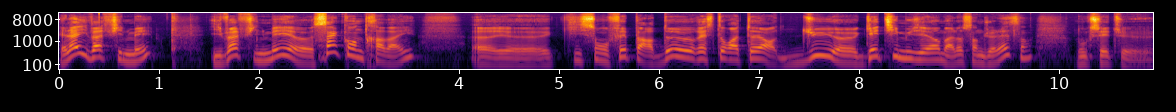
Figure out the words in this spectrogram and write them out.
Et là, il va filmer, il va filmer euh, 50 travail euh, qui sont faits par deux restaurateurs du euh, Getty Museum à Los Angeles. hein. Donc c'est euh,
